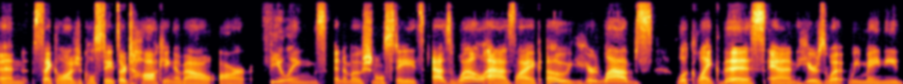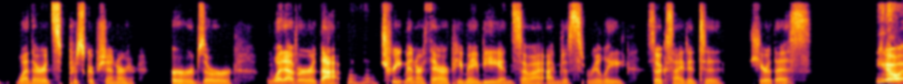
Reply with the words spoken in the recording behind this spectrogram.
and psychological states are talking about our feelings and emotional states as well as like oh your labs look like this and here's what we may need whether it's prescription or herbs or whatever that mm-hmm. treatment or therapy may be and so I, i'm just really so excited to hear this you know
